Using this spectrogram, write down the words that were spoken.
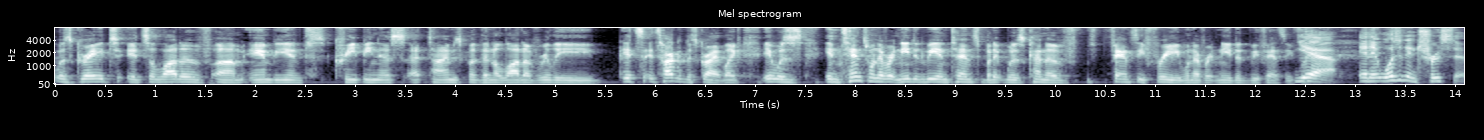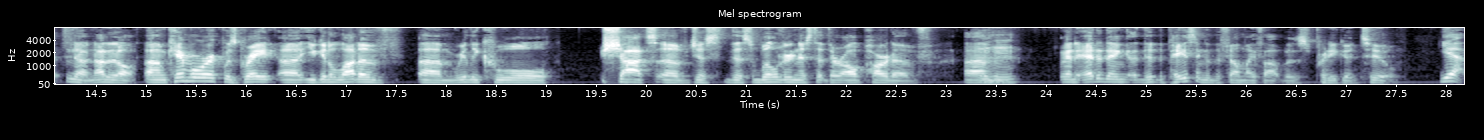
was great. It's a lot of um, ambient creepiness at times, but then a lot of really it's it's hard to describe. Like it was intense whenever it needed to be intense, but it was kind of fancy free whenever it needed to be fancy free. Yeah, and it wasn't intrusive. No, not at all. Um, camera work was great. Uh, you get a lot of um, really cool shots of just this wilderness that they're all part of. Um, And editing, the, the pacing of the film, I thought was pretty good too. Yeah.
